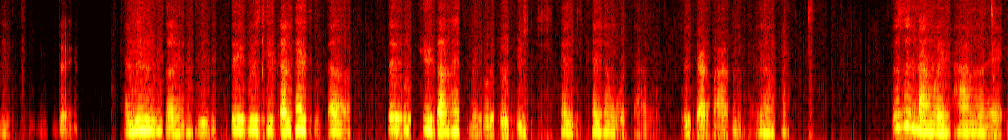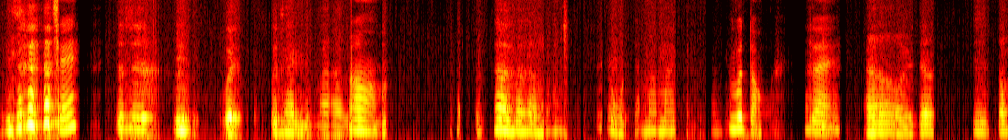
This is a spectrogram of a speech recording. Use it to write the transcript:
嗯，对。反正总而言之，这一部戏刚开始，呃，这部剧刚开始没多久就。开始看向我家了，我家芭比，我想说，就是难为他了嘞。谁？就是嗯，我我家姨妈。嗯。看完之后想说，这个我家妈妈听不懂。对。然后我就就是中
